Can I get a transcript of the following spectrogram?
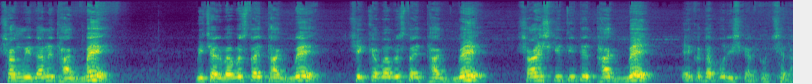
সংবিধানে থাকবে, বিচার ব্যবস্থায় থাকবে, শিক্ষা ব্যবস্থায় থাকবে, সংস্কৃতিতে থাকবে, এ কথা পরিষ্কার করছে না।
